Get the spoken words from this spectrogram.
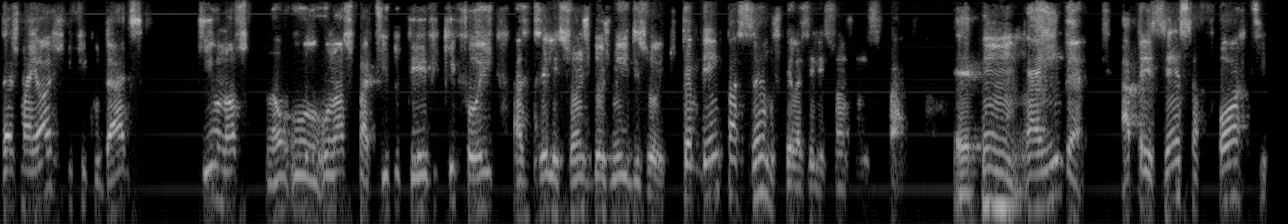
das maiores dificuldades que o nosso, o, o nosso partido teve, que foi as eleições de 2018. Também passamos pelas eleições municipais, é, com ainda a presença forte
